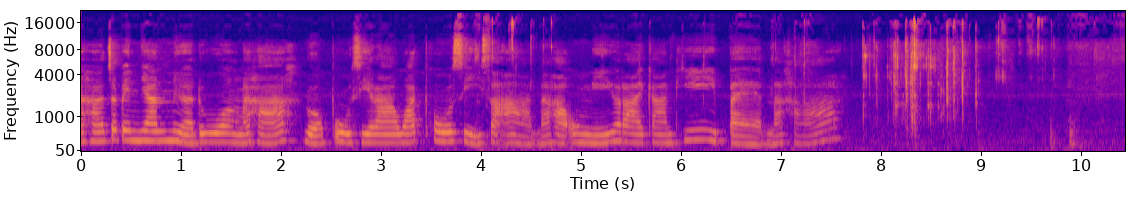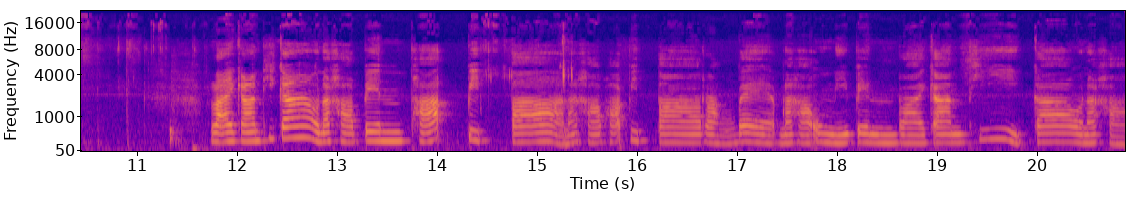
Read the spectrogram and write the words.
นะคะจะเป็นยันเหนือดวงนะคะ หลวงปู่ศิลาวัดโพสีสะอาดนะคะ องค์นี้รายการที่ 8 นะคะ รายการที่ 9 นะคะ เป็นพระปิดตานะคะ พระปิดตาหลังแบบนะคะ องค์นี้เป็นรายการที่ 9 นะคะ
